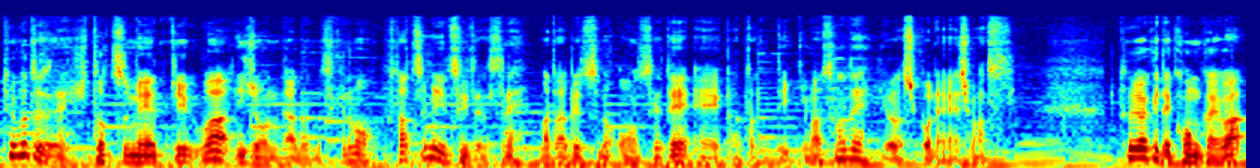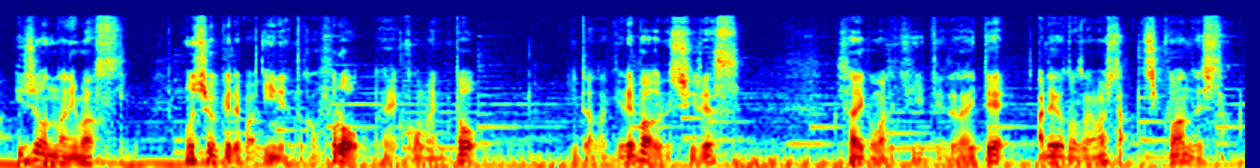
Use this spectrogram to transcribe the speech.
ということでね、1つ目というは以上になるんですけども、2つ目についてですね、また別の音声で、語っていきますので、よろしくお願いします。というわけで今回は以上になります。もしよければいいねとかフォロー、コメントいただければ嬉しいです。最後まで聞いていただいてありがとうございました。ちくわんでした。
